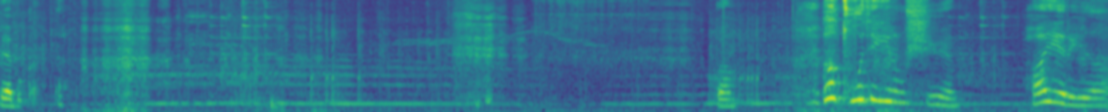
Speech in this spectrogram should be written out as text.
Ve bu kadar. Bam. Ha tuvalete girmişim. Hayır ya.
